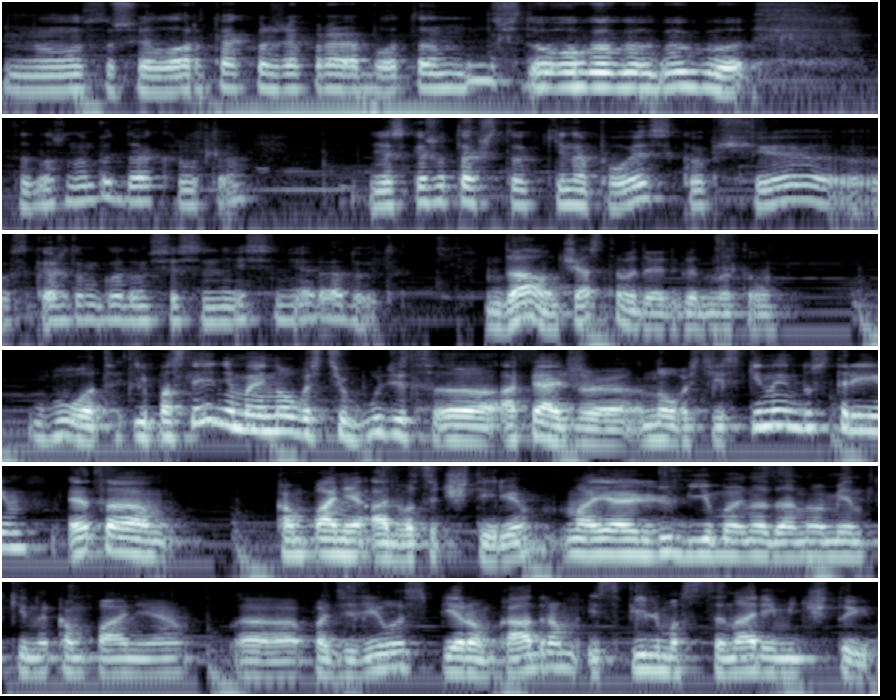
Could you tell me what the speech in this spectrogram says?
Ну, слушай, лор так уже проработан, что ого-го-го-го. Это должно быть, да, круто. Я скажу так, что кинопоиск вообще с каждым годом все сильнее и сильнее радует. Да, он часто выдает годноту. Вот. И последней моей новостью будет, э, опять же, новости из киноиндустрии. Это Компания А24, моя любимая на данный момент кинокомпания, э, поделилась первым кадром из фильма «Сценарий мечты».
